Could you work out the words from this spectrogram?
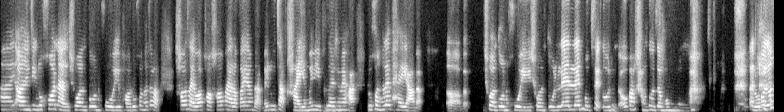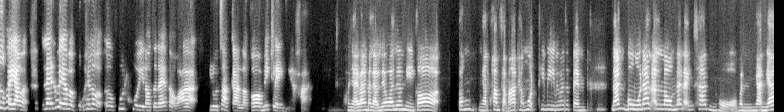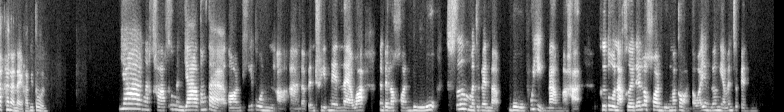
ใช่เอาจริงๆทุกคนอะชวนตูนคุย พอทุกคนก็จะแบบเข้าใจว่าพอเข้ามาแล้วก็ยังแบบไม่รู้จักใครยังไม่มีเพื่อนอืมใช่ไหมคะทุกคนก็เลยพยายามแบบ เออแบบชวนตูนคุย ชวนตูนเล่นเล่นมุกเสร็จตูนถึงแม้ว่าบางครั้งตูนจะงงๆอะแต่ทุกคนก็คือพยายามแบบเล่นพยายามแบบปลุกให้เราแบบเออพูดคุยเราจะได้แบบว่า รู้จักกันแล้วก็ไม่เกรงเนี่ยค่ะพอย้ายบ้านมาแล้วเรียกว่าเรื่องนี้ก็ ต้องงัดความสามารถทั้งหมดที่มีไม่ว่าจะเป็นด้านบูด้านอารมณ์ด้านแอคชั่นโห มันงานยากขนาดไหนคะพี่ตูน ยากนะคะ คือมันยากตั้งแต่ตอนที่ตุนอ่าอ่านแบบเป็นทรีทเมนต์แล้วว่า มันเป็นละครบู๊ซึ่งมันจะเป็นแบบบูผู้หญิงนำอะค่ะ คือตูนอะเคยเล่นละครบูมาก่อน แต่ว่าอย่างเรื่องเนี้ยมันจะเป็น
